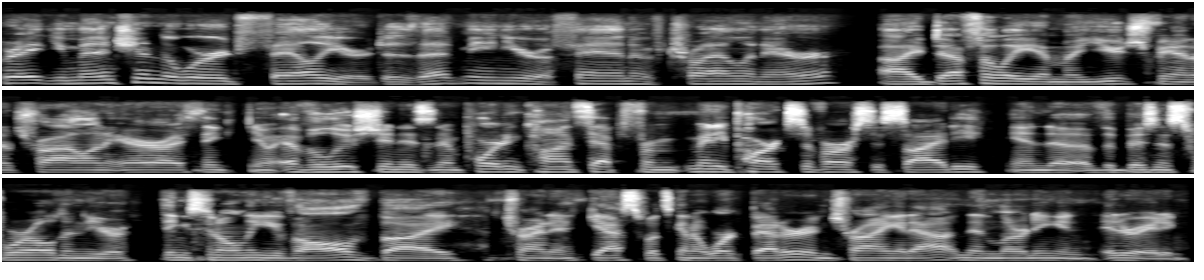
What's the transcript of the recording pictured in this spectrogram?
Great. You mentioned the word failure. Does that mean you're a fan of trial and error? I definitely am a huge fan of trial and error. I think, you know, evolution is an important concept from many parts of our society and uh, of the business world. And your things can only evolve by trying to guess what's going to work better and trying it out and then learning and iterating.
